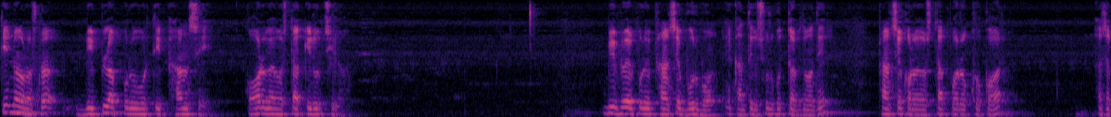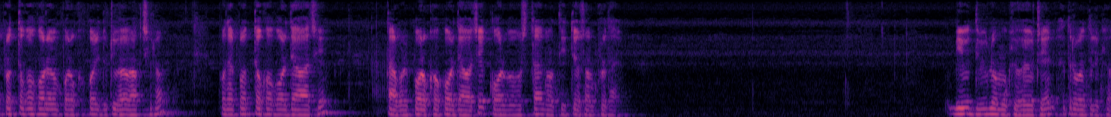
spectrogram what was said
তিন নম্বর প্রশ্ন, বিপ্লব পূর্ববর্তী ফ্রান্সে কর ব্যবস্থা কীরূপ ছিল? বিপ্লবের পূর্বে ফ্রান্সে বুর্ব এখান থেকে শুরু করতে হবে তোমাদের। ফ্রান্সে কর ব্যবস্থা, পরোক্ষ কর। আচ্ছা প্রত্যক্ষ কর এবং পরোক্ষ কর দুটি ভাগে ভাগ ছিল। প্রথমে প্রত্যক্ষ কর দেওয়া আছে, তারপরে পরোক্ষ কর দেওয়া আছে, কর ব্যবস্থা এবং তৃতীয় সম্প্রদায়। বিরুদ্ধ বিপ্লবমুখী হয়ে ওঠেন। এত পর্যন্ত লিখো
